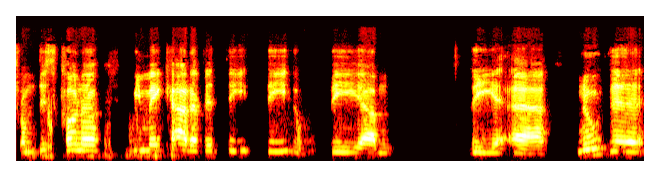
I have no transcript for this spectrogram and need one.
from this corner, we make out of it the the the um, the uh, new the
